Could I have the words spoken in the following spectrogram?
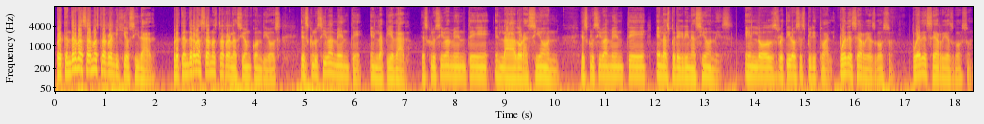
Pretender basar nuestra religiosidad, pretender basar nuestra relación con Dios exclusivamente en la piedad, exclusivamente en la adoración, exclusivamente en las peregrinaciones, en los retiros espirituales, puede ser riesgoso, puede ser riesgoso.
